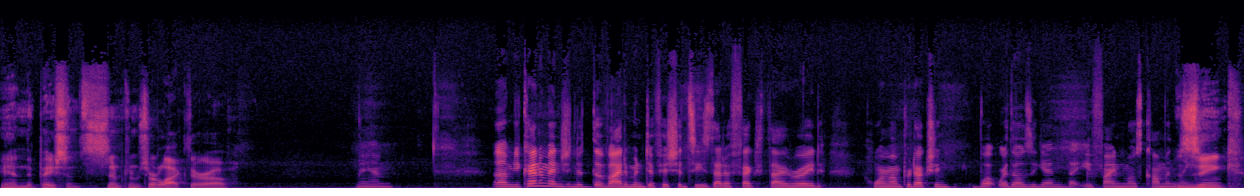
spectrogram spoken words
and the patient's symptoms or lack thereof. Man. Um, you kind of mentioned the vitamin deficiencies that affect thyroid hormone production. What were those again that you find most commonly? Zinc,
